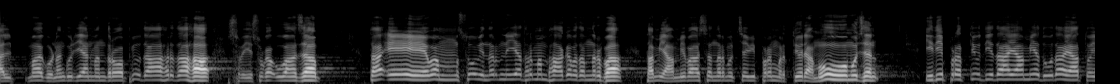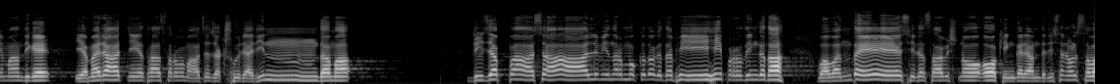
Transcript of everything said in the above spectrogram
ആത്മഗുണം കുര്യാൻ മന്ത്രോപ്യ ഉദാഹൃത. ശ്രീസുഖ ഉവാച. ത ഏവം സുവിനിർണീയധർമ്മം ഭാഗവതം നൃപ. തം യാമ്യവാശ നിർമുച്ച വിപ്രം മൃത്യുരമൂമുജൻ. ഇതി പ്രത്യുദിതായാമ്യ ദൂതായ ത്വയമാന്തികെ. സർവമാജ ചക്ഷുരരിന്ദമ. ദ്വിജപ്പാശാൽ വിനർമുക്തഗതഭീः പ്രതിങ്കത വവന്ദേ ശിരസാ വിഷ്ണോ ഓ കിങ്കരാന്തരിശനോത്സവ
